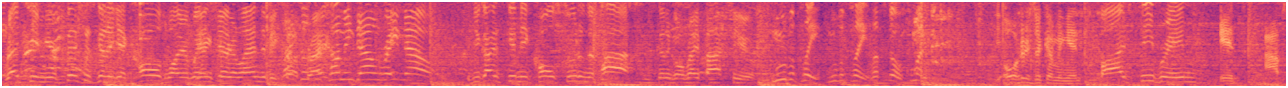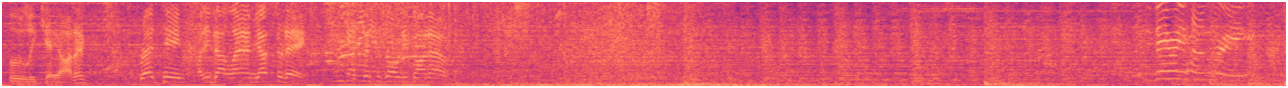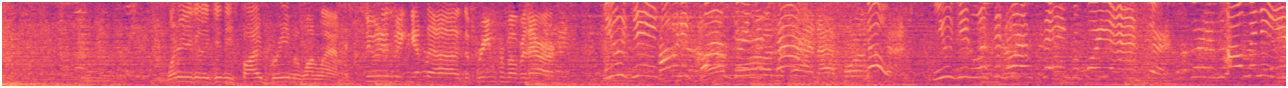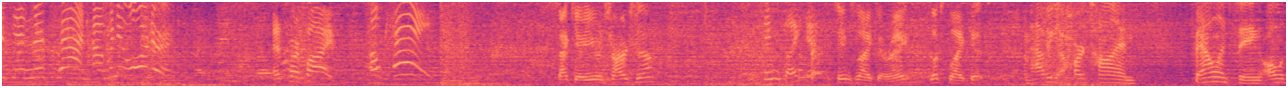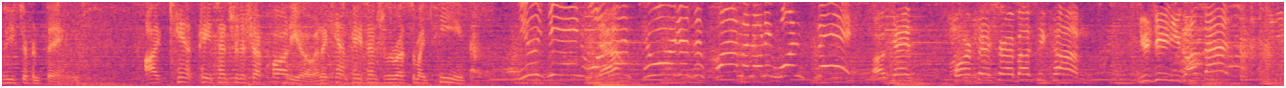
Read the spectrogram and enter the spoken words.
Red team, your fish is gonna get cold while you're waiting Yes, for your lamb to be cooked, Lentils right? are coming down right now. If you guys give me cold food in the past, it's gonna go right back to you. Move a plate, move a plate. Let's go. Come on. The orders are coming in. Five sea bream. It's absolutely chaotic. Red team, I need that lamb yesterday. The fish has already gone out. Very hungry. When are you gonna give me five bream and one lamb? As soon as we can get the, the bream from over there. Eugene, how many clams are in this on the pan? pan, I have four on the no. Eugene, listen to what I'm saying before you answer. It's for five. Okay. Becky, are you in charge now? Seems like it. Seems like it, right? Looks like it. I'm having a hard time balancing all of these different things. I can't pay attention to Chef Claudio, and I can't pay attention to the rest of my team. Eugene, we'll Yeah? have two orders of clam and only one fish. Okay, four fish are about to come. Eugene, you got that?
